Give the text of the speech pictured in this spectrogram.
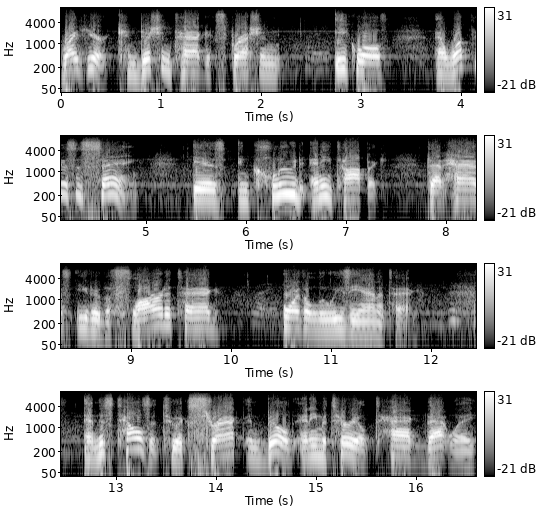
right here, condition tag expression equals, and what this is saying is include any topic that has either the Florida tag or the Louisiana tag. And this tells it to extract and build any material tagged that way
